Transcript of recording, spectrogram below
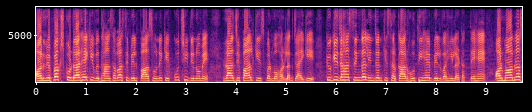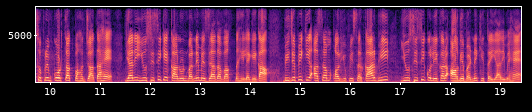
और विपक्ष को डर है कि विधानसभा से बिल पास होने के कुछ ही दिनों में राज्यपाल की इस पर मोहर लग जाएगी, क्योंकि जहाँ सिंगल इंजन की सरकार होती है, बिल वहीं लटकते हैं और मामला सुप्रीम कोर्ट तक पहुँच जाता है। यानी यूसीसी के कानून बनने में ज़्यादा वक्त नहीं लगेगा। बीजेपी की असम और यूपी सरकार भी यूसीसी को लेकर आगे बढ़ने की तैयारी में है।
